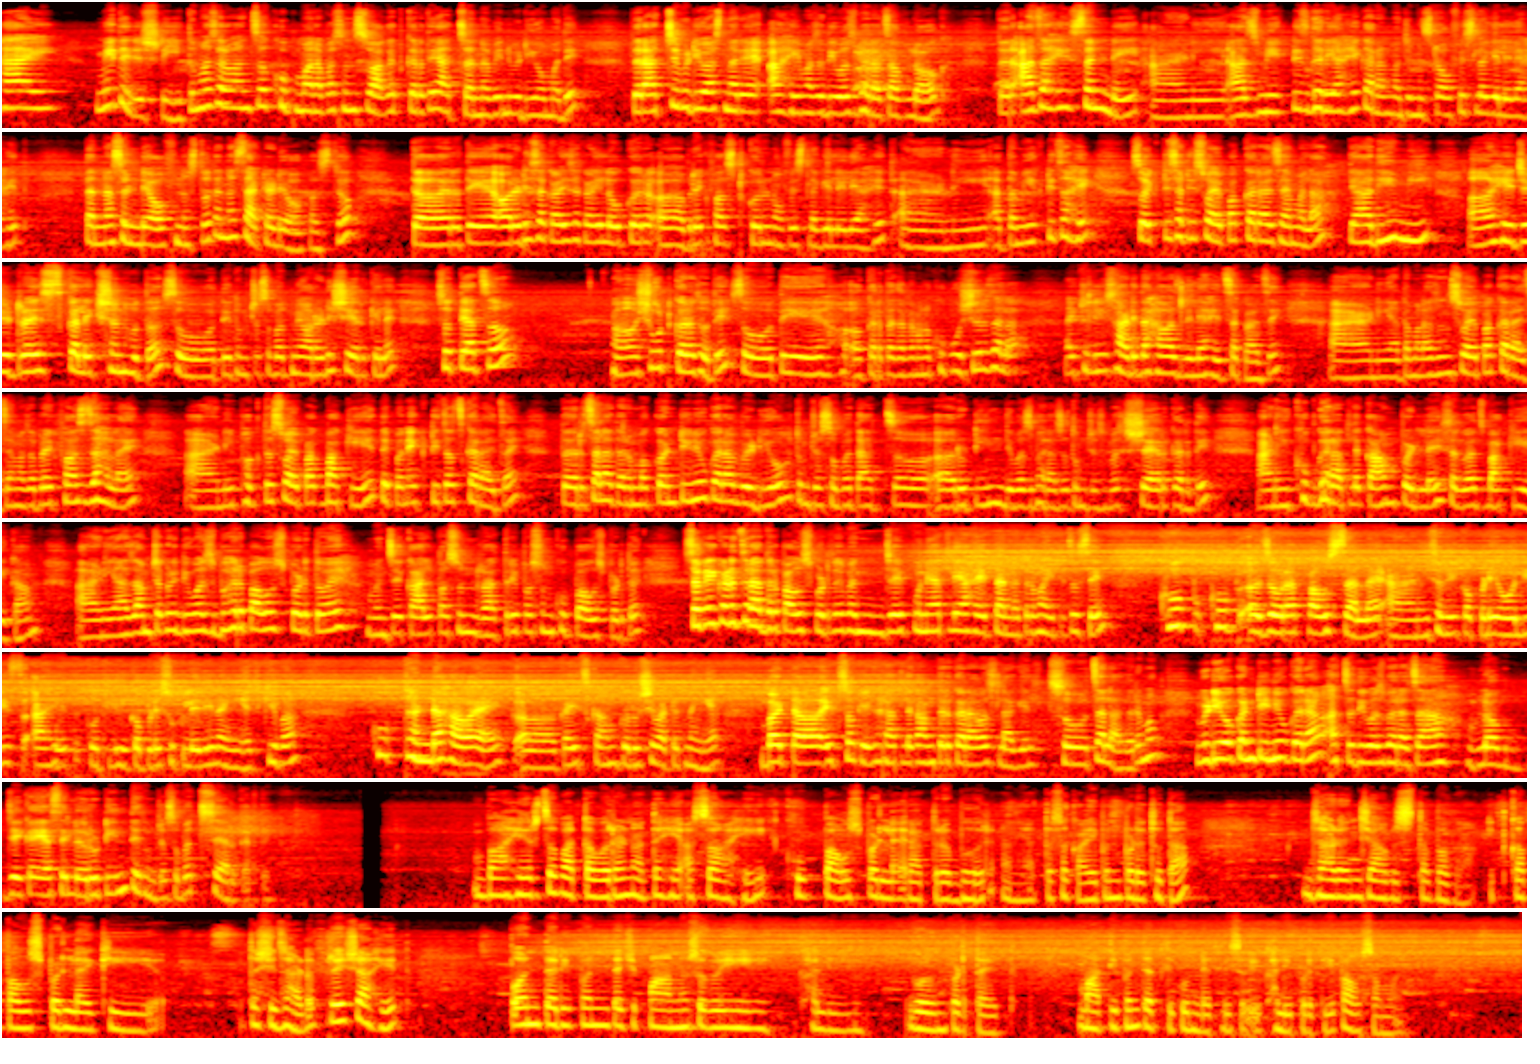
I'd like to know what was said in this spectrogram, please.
हाय मी तेजश्री. तुम्हा सर्वांचं खूप मनापासून स्वागत करते आजच्या नवीन व्हिडिओमध्ये. तर आजचे व्हिडिओ असणारे आहे माझा दिवसभराचा व्लॉग तर आज आहे संडे आणि आज मी एकटीच घरी आहे कारण माझे मिस्टर ऑफिसला गेलेले आहेत. त्यांना संडे ऑफ नसतो त्यांना सॅटर्डे ऑफ असतो. तर ते ऑलरेडी सकाळी सकाळी लवकर ब्रेकफास्ट करून ऑफिसला गेलेले आहेत आणि आता मी एकटीच आहे. सो एकटीसाठी स्वयंपाक करायचा आहे मला. त्याआधी मी हे जे ड्रेस कलेक्शन होतं सो ते तुमच्यासोबत मी ऑलरेडी शेअर केलं आहे सो त्याचं शूट करत होते. सो ते करता करता मला खूप उशीर झाला. ॲक्च्युली साडेदहा वाजलेले आहेत सकाळचे. आणि आता मला अजून स्वयंपाक करायचा आहे. माझा ब्रेकफास्ट झाला आहे आणि फक्त स्वयंपाक बाकी आहे ते पण एकटीचाच करायचं आहे तर चला तर मग कंटिन्यू करा व्हिडिओ तुमच्यासोबत आजचं रुटीन दिवसभराचं तुमच्यासोबत शेअर करते. आणि खूप घरातलं काम पडलं आहे सगळंच बाकी आहे काम. आणि आज आमच्याकडे दिवसभर पाऊस पडतो आहे म्हणजे कालपासून रात्रीपासून खूप पाऊस पडतो आहे सगळीकडेच रात्र पाऊस पडतोय. पण जे पुण्यातले आहेत त्यांना तर माहितीच असेल. खूप खूप जोरात पाऊस चालला आहे आणि सगळी कपडे ओलीच आहेत. कुठलीही कपडे सुकलेली नाही आहेत किंवा खूप थंड हवा आहे. काहीच काम करूशी वाटत नाही आहे बट इट्स ओके घरातलं काम तर करावंच लागेल. सो चला तर मग व्हिडिओ कंटिन्यू करा. आजचा दिवसभराचा व्लॉग जे काही असेल रुटीन ते तुमच्यासोबत शेअर करते. बाहेरचं वातावरण आता हे असं आहे. खूप पाऊस पडला आहे रात्रभर आणि आता सकाळी पण पडत होता. झाडांची अवस्था बघा. इतका पाऊस पडला आहे की तशी झाडं फ्रेश आहेत. पण तरी पण त्याची पानं सगळी खाली गळून पडत आहेत माती पण त्यातली कुंड्यातली सगळी खाली पडते पावसामुळे.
